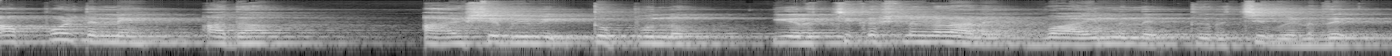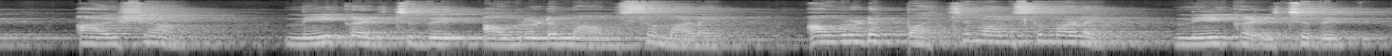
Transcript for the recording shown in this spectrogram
അപ്പോൾ തന്നെ അതാ. ആയിഷ ബിവി തുപ്പുന്നു. ഇറച്ചി കഷ്ണങ്ങളാണ് വായിൽ നിന്ന് തെറിച്ചു വീണത്. ആയിഷ നീ കഴിച്ചത് അവരുടെ മാംസമാണ്. അവരുടെ പച്ച മാംസമാണ് നീ കഴിച്ചത്.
